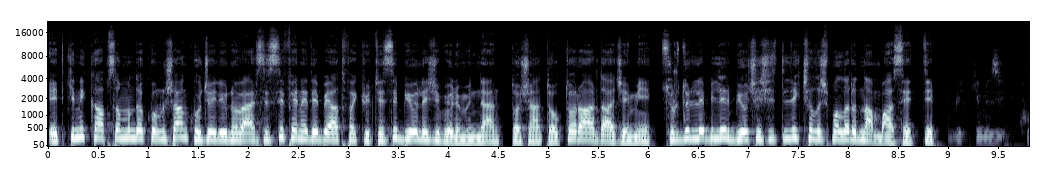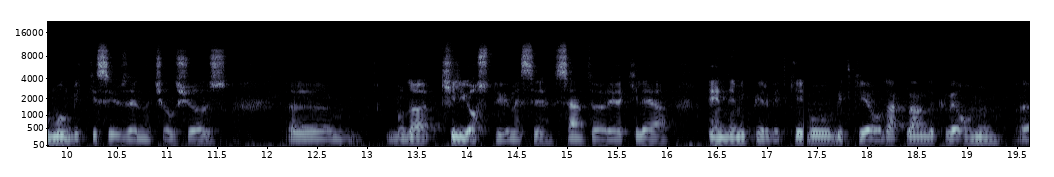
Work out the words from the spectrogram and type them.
Etkinlik kapsamında konuşan Kocaeli Üniversitesi Fen Edebiyat Fakültesi Biyoloji Bölümünden Doçent Doktor Arda Acemi, sürdürülebilir biyoçeşitlilik çalışmalarından bahsetti. Bitkimiz kumul bitkisi üzerine çalışıyoruz. Ee, bu da Kilios düğmesi, Centaurea kilea. Endemik bir bitki. Bu bitkiye odaklandık ve onun e,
